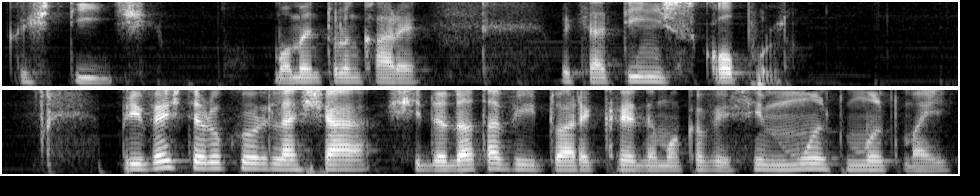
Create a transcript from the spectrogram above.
câștigi, momentul în care îți atingi scopul. Privește lucrurile așa și de data viitoare crede-mă că vei fi mult, mult mai,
